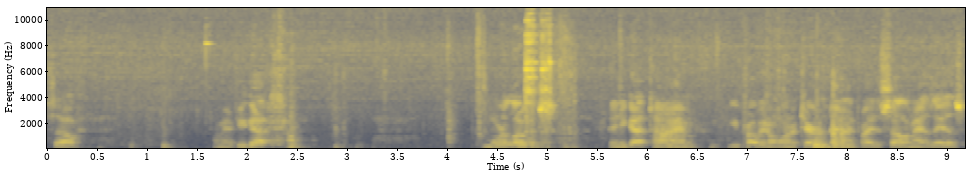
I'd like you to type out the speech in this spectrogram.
So, I mean, if you got more loads than you got time, you probably don't want to tear them down. Probably just sell them as is.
